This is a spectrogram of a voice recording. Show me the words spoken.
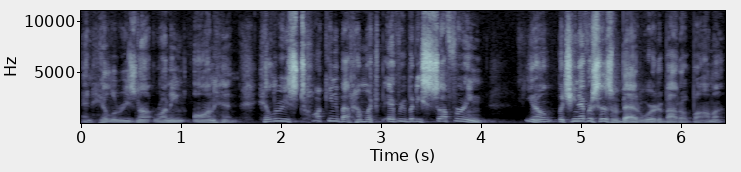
and Hillary's not running on him. Hillary's talking about how much everybody's suffering you know, but she never says a bad word about Obama.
